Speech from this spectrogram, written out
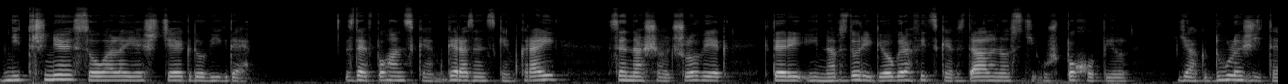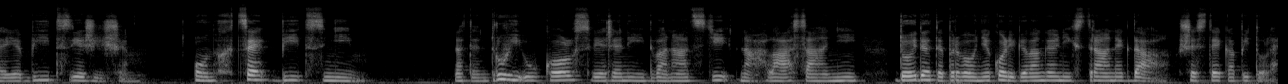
Vnitřně jsou ale ještě kdo ví kde. Zde v pohanském Gerazenském kraji se našel člověk, který i navzdory geografické vzdálenosti už pochopil, jak důležité je být s Ježíšem. On chce být s ním. Na ten druhý úkol, svěřený dvanácti na hlásání, dojde teprve několik evangelních stránek dál, v šesté kapitole.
